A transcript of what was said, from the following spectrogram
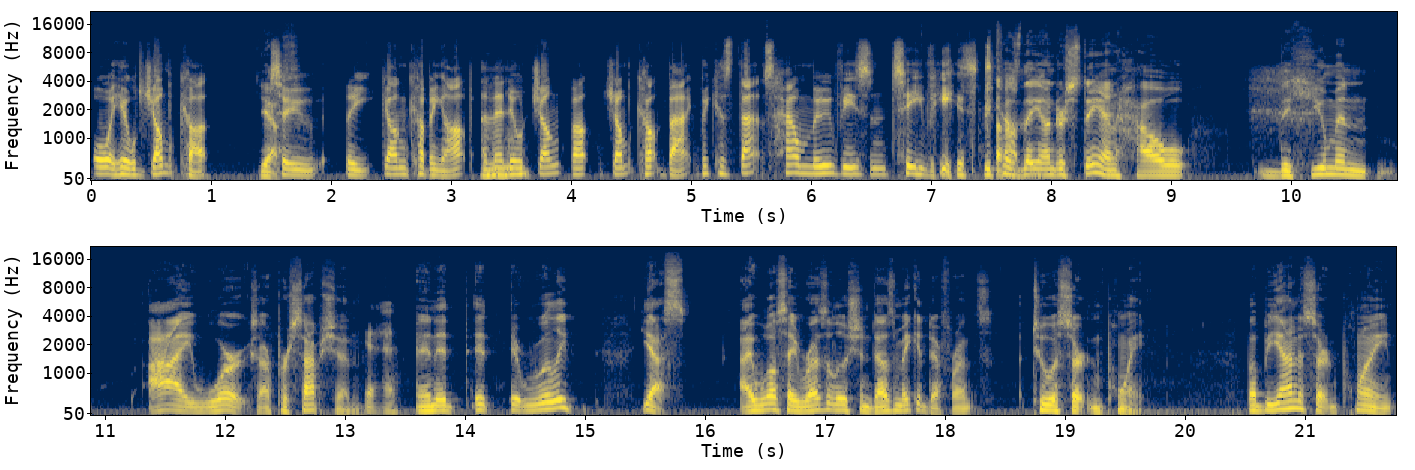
or he'll jump cut Yes. to the gun coming up, and then Mm-hmm. he'll jump jump cut back because that's how movies and TV is done. because they understand how the human eye works, our perception. Yeah. And it, it, it really, yes, I will say resolution does make a difference to a certain point. But beyond a certain point,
